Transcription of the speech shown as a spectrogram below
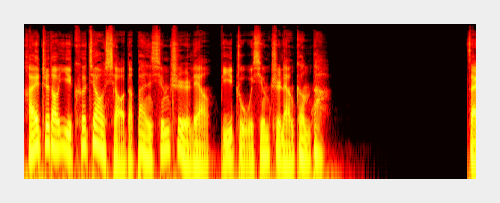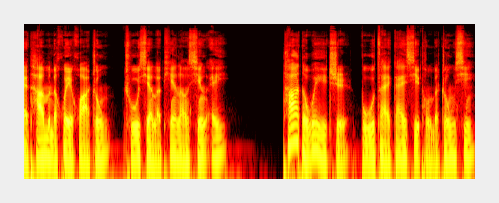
还知道一颗较小的伴星质量比主星质量更大。在他们的绘画中出现了天狼星 A，它的位置不在该系统的中心，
